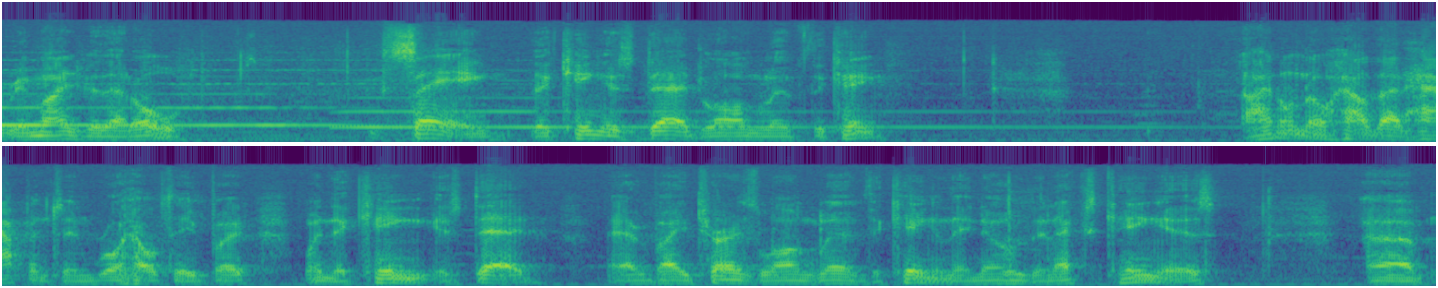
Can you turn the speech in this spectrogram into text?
it reminds me of that old saying, the king is dead, long live the king. I don't know how that happens in royalty, but when the king is dead, everybody turns long live the king and they know who the next king is. Uh,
